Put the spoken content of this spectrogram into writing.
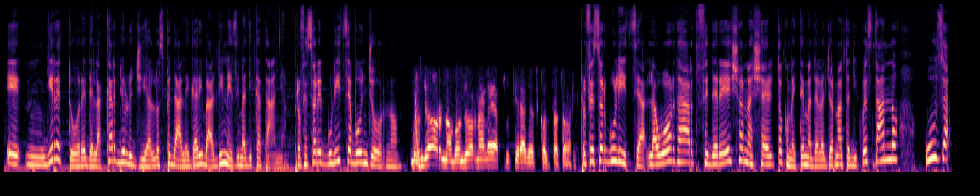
e mh, direttore della cardiologia all'ospedale Garibaldi Inesima di Catania. Professore Gulizia, buongiorno. Buongiorno, buongiorno a lei e a tutti i radioascoltatori. Professor Gulizia, la World Heart Federation ha scelto come tema della giornata di quest'anno usa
